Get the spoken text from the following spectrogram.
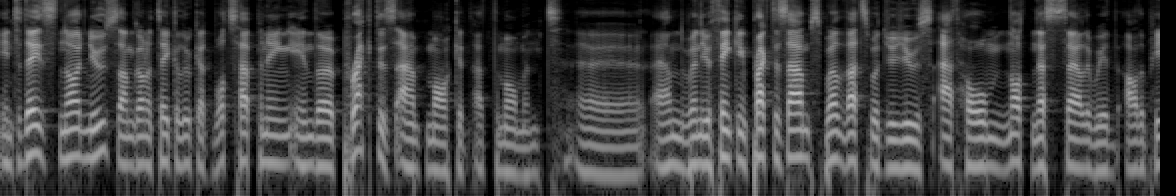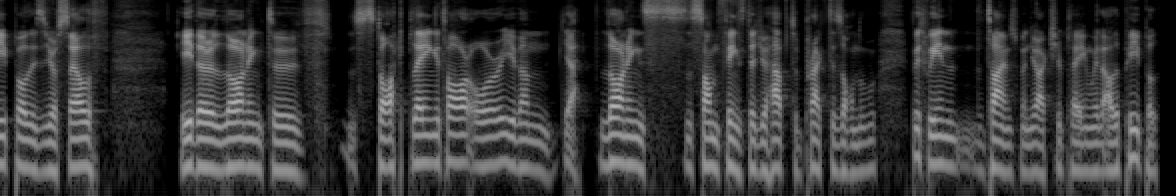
In today's Nerd News, I'm going to take a look at what's happening in the practice amp market at the moment. Uh, and when you're thinking practice amps, well, that's what you use at home, not necessarily with other people, is yourself either learning to start playing guitar or even, yeah, learning some things that you have to practice on between the times when you're actually playing with other people.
